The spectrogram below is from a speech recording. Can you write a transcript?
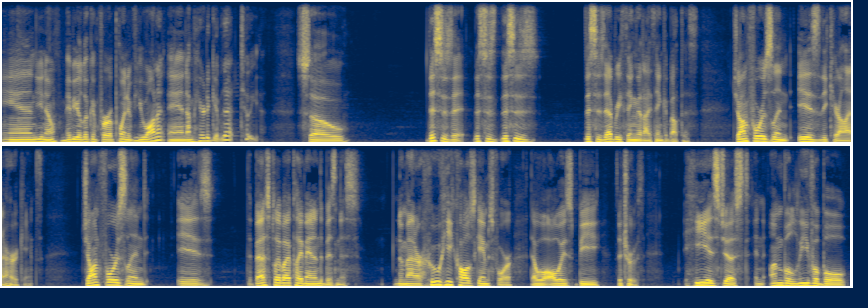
And, you know, maybe you're looking for a point of view on it, and I'm here to give that to you. So this is it. This is this is this is everything that I think about this. John Forslund is the Carolina Hurricanes. John Forslund is the best play-by-play man in the business. No matter who he calls games for, that will always be the truth. He is just an unbelievable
